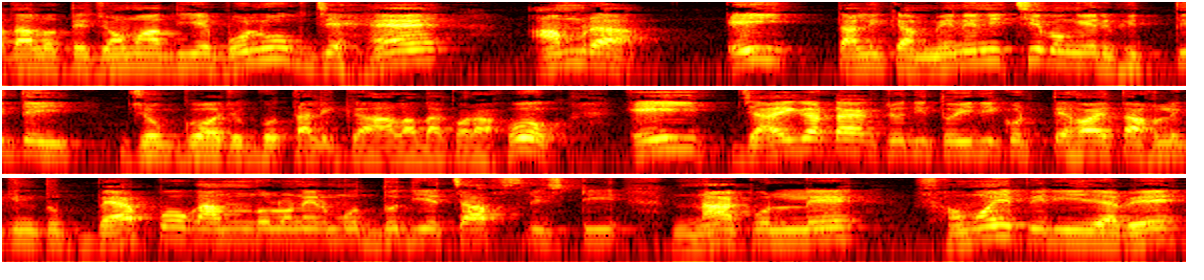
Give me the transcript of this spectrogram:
আদালতে জমা দিয়ে বলুক যে হ্যাঁ আমরা এই তালিকা মেনে নিচ্ছি এবং এর ভিত্তিতেই যোগ্য, অযোগ্য তালিকা আলাদা করা হোক। এই জায়গাটা যদি তৈরি করতে হয়, তাহলে কিন্তু ব্যাপক আন্দোলনের মধ্য দিয়ে চাপ সৃষ্টি না করলে সময় পেরিয়ে যাবে,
